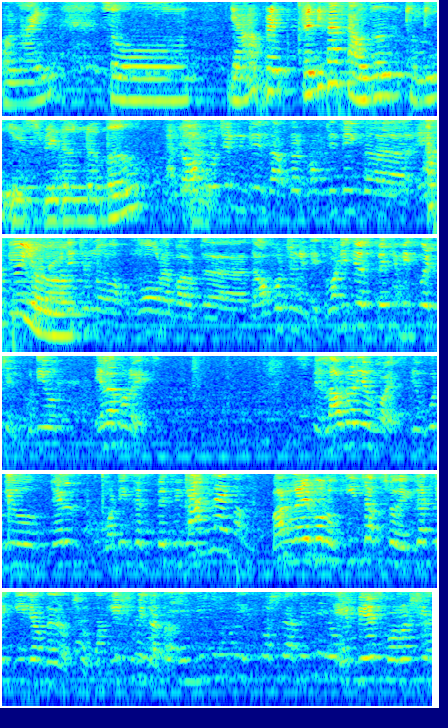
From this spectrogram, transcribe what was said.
online. So yeah, twenty five thousand to me is reasonable. And the opportunities after completing the After MBA, your- I wanted to know more about uh, the opportunities. What is your specific question? Could you elaborate? louder your voice. You- Could you tell what is the specific? বাংলায় বলো বাংলায় বলো কি চাচ্ছ এক্স্যাক্টলি কি জানতে চাচ্ছ কি সুবিধাটা এমবিএ স্কলারশিপ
